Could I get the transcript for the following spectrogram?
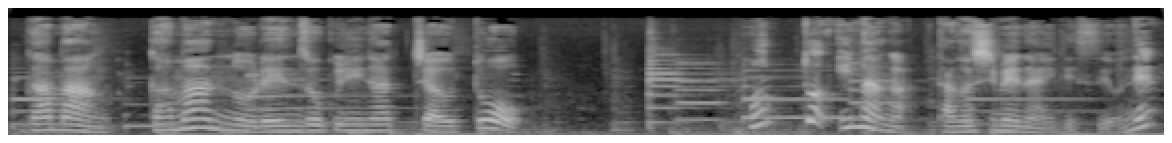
我慢我慢の連続になっちゃうと本当今が楽しめないですよね。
